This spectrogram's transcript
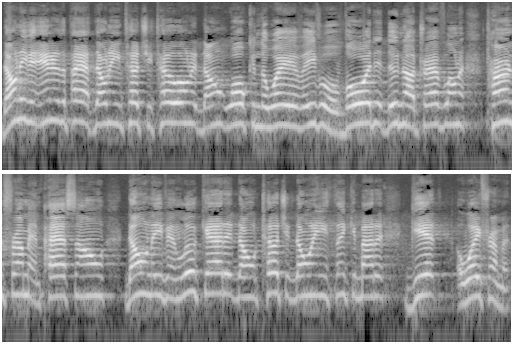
Don't even enter the path. Don't even touch your toe on it. Don't walk in the way of evil. Avoid it. Do not travel on it. Turn from it and pass on. Don't even look at it. Don't touch it. Don't even think about it. Get away from it.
